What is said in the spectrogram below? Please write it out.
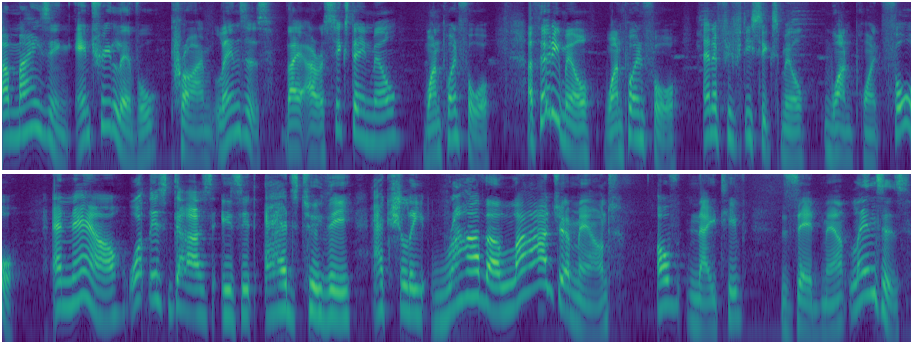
amazing entry-level prime lenses. They are a 16mm 1.4, a 30mm 1.4, and a 56mm 1.4. And now what this does is it adds to the actually rather large amount of native Z mount lenses.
